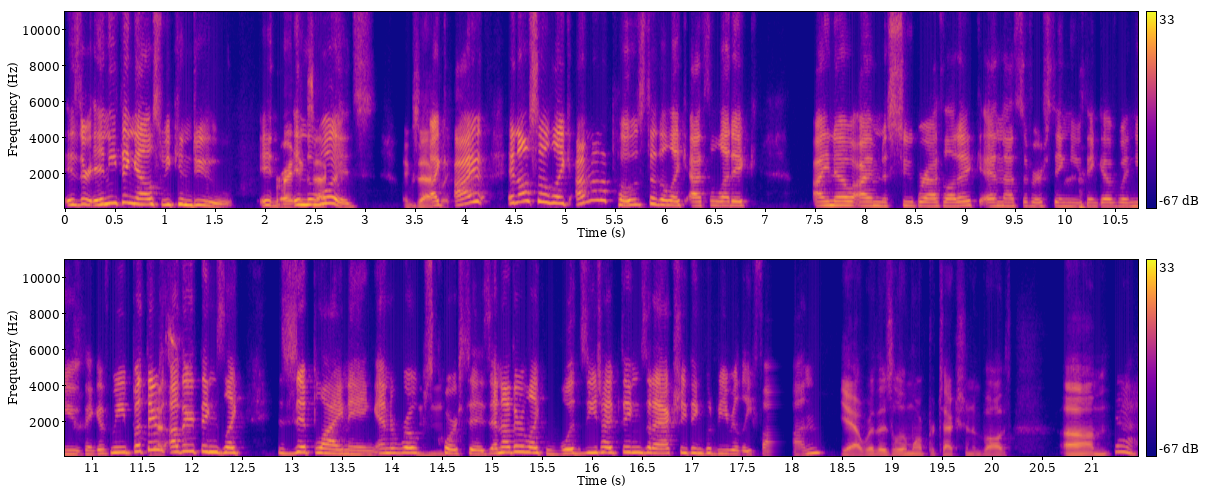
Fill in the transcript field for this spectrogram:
Is there anything else we can do in Right, in exactly. the woods? exactly. Like I and also like I'm not opposed to the like athletic. I know I'm a super athletic, and that's the first thing you think of when you think of me. But there's Yes. other things like zip lining and ropes Mhm. courses and other like woodsy type things that I actually think would be really fun. yeah, where there's a little more protection involved. Um, Yeah.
